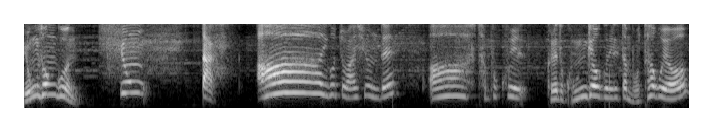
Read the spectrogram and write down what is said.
용성군. 슝. 딱. 아, 이거 좀 아쉬운데? 아, 자포코일. 그래도 공격은 일단 못하고요.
